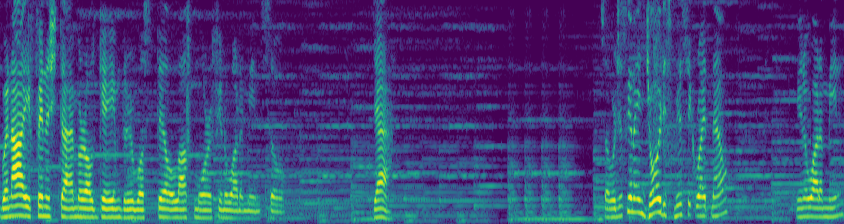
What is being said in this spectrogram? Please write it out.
when I finished the emerald game there was still a lot more if you know what I mean so yeah. So we're just gonna enjoy this music right now. You know what I mean?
